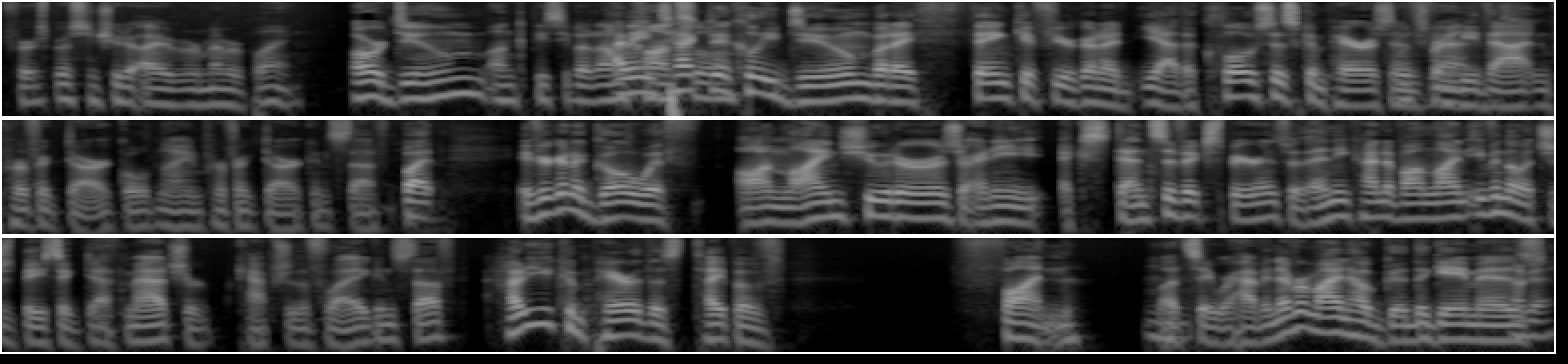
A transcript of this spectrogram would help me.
first person shooter I remember playing, or Doom on PC. But on I mean, console, technically Doom, but I think if you're gonna, yeah, the closest comparison With is gonna be friends. that and Perfect Dark, Goldeneye and Perfect Dark and stuff. But if you're gonna go with online shooters or any extensive experience with any kind of online, even though it's just basic deathmatch or capture the flag and stuff, how do you compare this type of fun? Let's say we're having. Never mind how good the game is. Mm-hmm. Okay.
